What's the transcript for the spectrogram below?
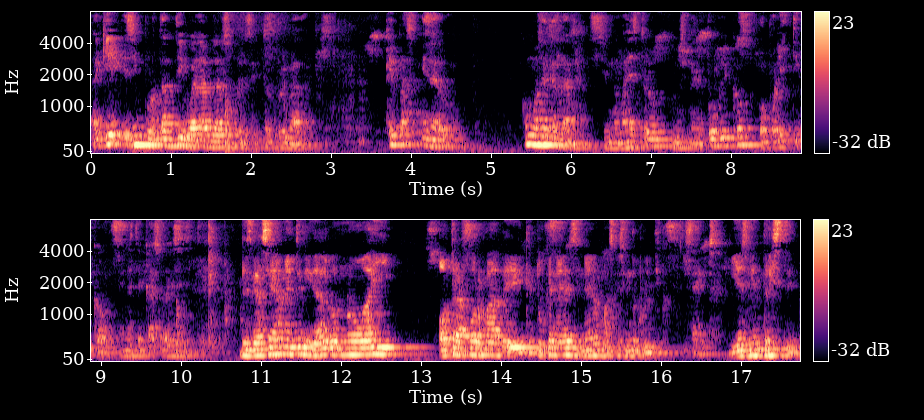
Aquí es importante igual hablar sobre el sector privado. ¿Qué pasa en Hidalgo? ¿Cómo sacas lana? ¿Siendo maestro, funcionario público o político? En este caso es este. Desgraciadamente en Hidalgo no hay otra forma de que tú generes dinero más que siendo político. Exacto. Y es bien triste.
